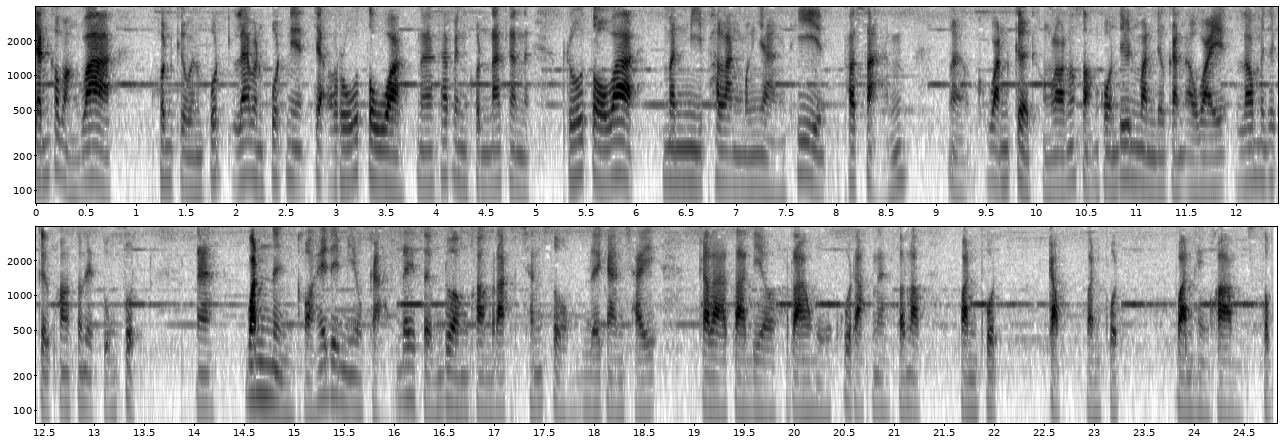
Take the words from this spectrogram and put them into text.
จันก็หวังว่า คนเกิดวันพุธและวันพุธเนี่ยจะรู้ตัวนะถ้าเป็นคนรักกันนะรู้ตัวว่ามันมีพลังบางอย่างที่ผสานวันเกิดของเราทั้งสองคนที่เป็นวันเดียวกันเอาไว้ แล้วมันจะเกิดความสำเร็จสูงสุดนะวันหนึ่งขอให้ได้มีโอกาสได้เสริมดวงความรักชั้นสูงโดยการใช้กะลาตาเดียวราหูคู่รักนะสำหรับวันพุธกับวันพุธวันแห่งความสม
